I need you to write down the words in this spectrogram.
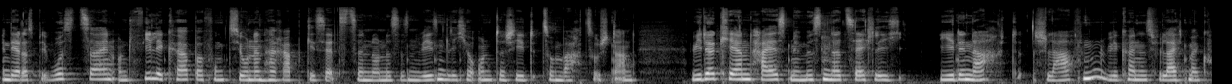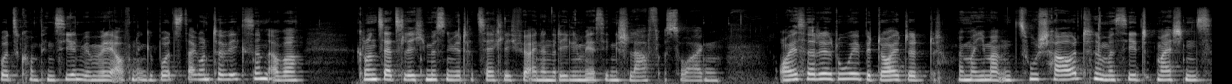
in der das Bewusstsein und viele Körperfunktionen herabgesetzt sind. Und es ist ein wesentlicher Unterschied zum Wachzustand. Wiederkehrend heißt, wir müssen tatsächlich jede Nacht schlafen. Wir können es vielleicht mal kurz kompensieren, wenn wir auf einem Geburtstag unterwegs sind, aber grundsätzlich müssen wir tatsächlich für einen regelmäßigen Schlaf sorgen. Äußere Ruhe bedeutet, wenn man jemanden zuschaut, man sieht meistens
